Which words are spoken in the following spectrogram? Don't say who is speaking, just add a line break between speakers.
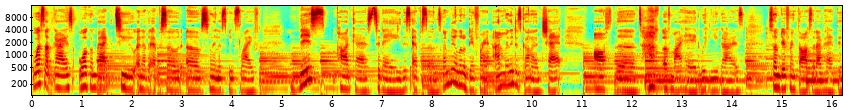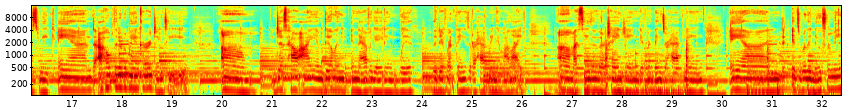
What's up, guys? Welcome back to another episode of Selena Speaks Life. This podcast today, this episode, is going to be a little different. I'm really just going to chat off the top of my head with you guys some different thoughts that I've had this week, and I hope that it'll be encouraging to you. Um, just how I am dealing and navigating with the different things that are happening in my life. Um, my seasons are changing, different things are happening, and it's really new for me.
